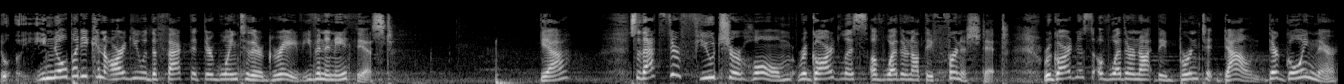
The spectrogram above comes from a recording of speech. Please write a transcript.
Nobody can argue with the fact that they're going to their grave, even an atheist. Yeah? So that's their future home, regardless of whether or not they furnished it, regardless of whether or not they burnt it down. They're going there.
